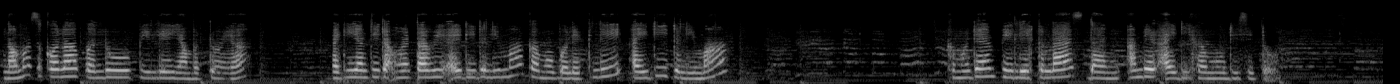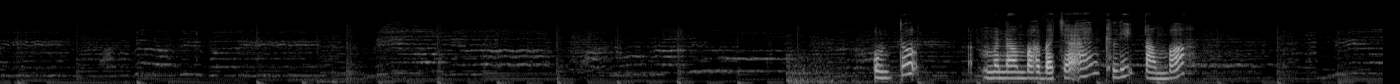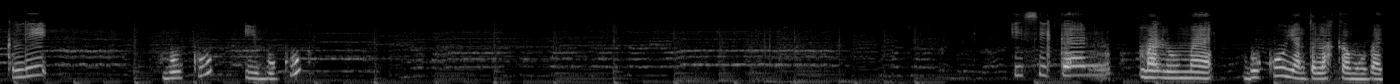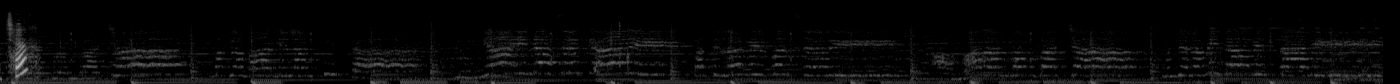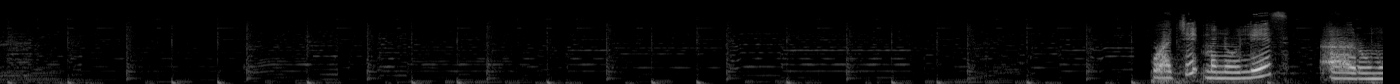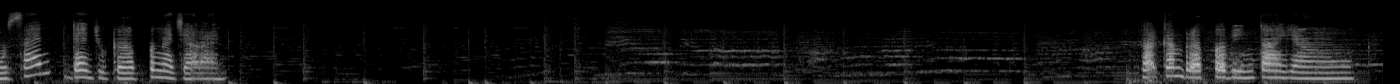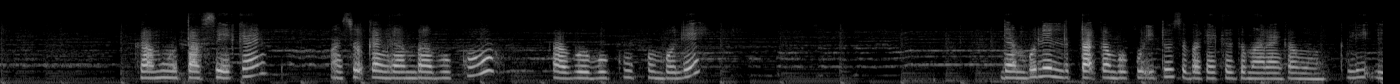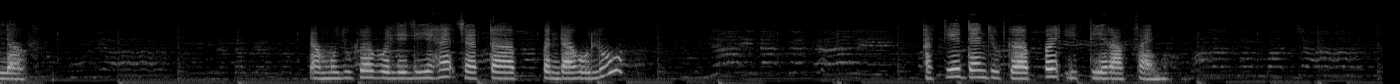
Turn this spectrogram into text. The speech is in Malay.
Nama sekolah perlu pilih yang betul ya. Bagi yang tidak mengetahui ID Delima, kamu boleh klik ID Delima. Kemudian pilih kelas dan ambil ID kamu di situ. Untuk menambah bacaan, klik tambah. Klik buku, e-buku. Isikan maklumat buku yang telah kamu baca. Wajib menulis uh, rumusan dan juga pengajaran. Takkan berapa bintang yang kamu tafsirkan, masukkan gambar buku, cover buku pun boleh dan boleh letakkan buku itu sebagai kegemaran kamu. Klik love. Kamu juga boleh lihat carta pendahulu, akhir dan juga pengiktirafan.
